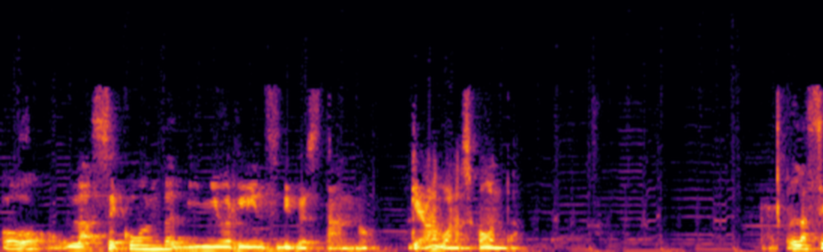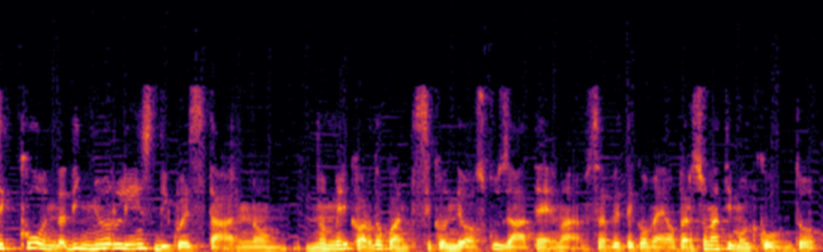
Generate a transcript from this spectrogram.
O la seconda di New Orleans di quest'anno, che è una buona seconda la seconda di New Orleans di quest'anno. Non mi ricordo quante seconde ho, scusate, ma sapete com'è? Ho perso un attimo il conto.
